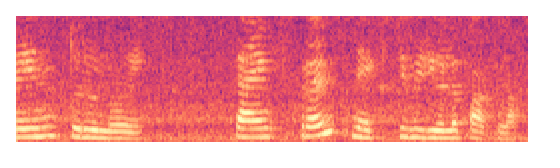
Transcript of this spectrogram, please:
வெண்துரு நோய் தேங்க்ஸ் ஃப்ரெண்ட்ஸ் நெக்ஸ்ட் வீடியோவில் பார்க்கலாம்.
